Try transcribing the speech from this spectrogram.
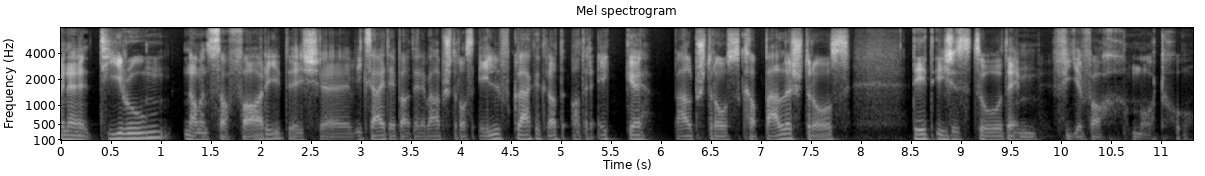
einem Tea-Room namens Safari, der ist, äh, wie gesagt, eben an der Belbstrasse 11 gelegen, gerade an der Ecke Belbstrasse, Kapellenstrasse. Dort ist es zu dem Vierfachmord gekommen.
